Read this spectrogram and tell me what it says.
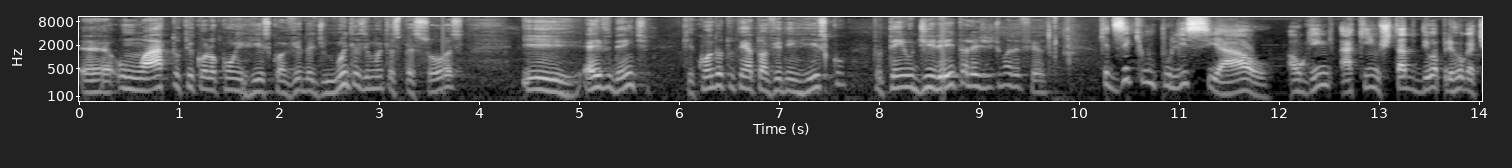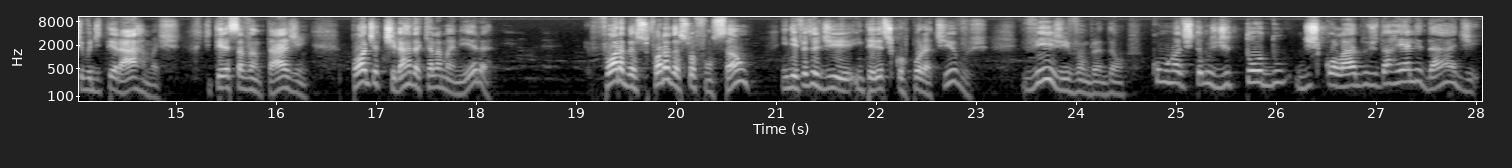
é, um ato que colocou em risco a vida de muitas e muitas pessoas. E é evidente que quando tu tem a tua vida em risco, tu tem o direito à legítima defesa. Quer dizer que um policial, alguém a quem o Estado deu a prerrogativa de ter armas, de ter essa vantagem, pode atirar daquela maneira? Fora da, fora da sua função? Em defesa de interesses corporativos? Veja, Ivan Brandão, como nós estamos de todo descolados da realidade,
